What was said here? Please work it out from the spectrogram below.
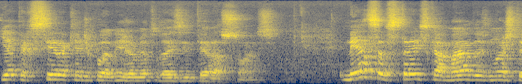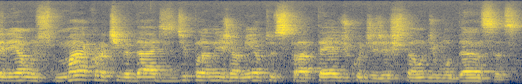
e a terceira que é de planejamento das interações. Nessas três camadas nós teremos macroatividades de planejamento estratégico de gestão de mudanças,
